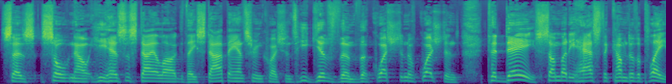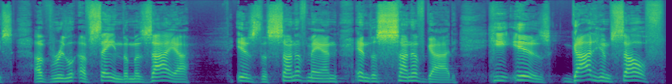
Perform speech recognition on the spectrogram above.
Says, so now he has this dialogue. They stop answering questions. He gives them the question of questions. Today, somebody has to come to the place of, of saying the Messiah is the Son of Man and the Son of God. He is God Himself.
